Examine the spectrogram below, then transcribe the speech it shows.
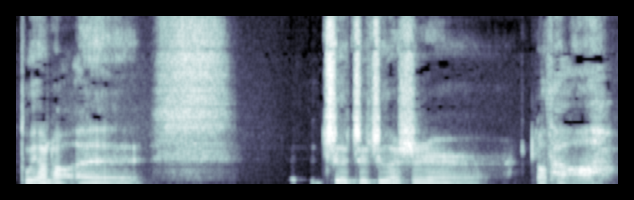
杜香草，呃，这这这是老太啊，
